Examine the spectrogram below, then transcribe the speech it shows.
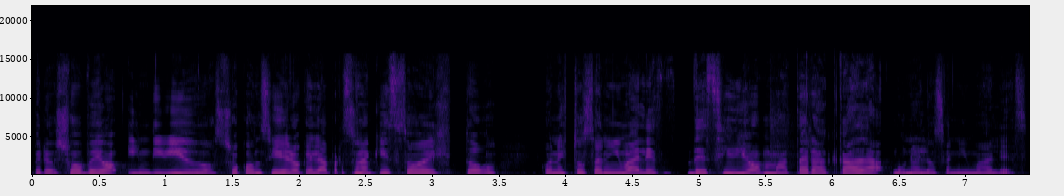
pero yo veo individuos. Yo considero que la persona que hizo esto con estos animales decidió matar a cada uno de los animales.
